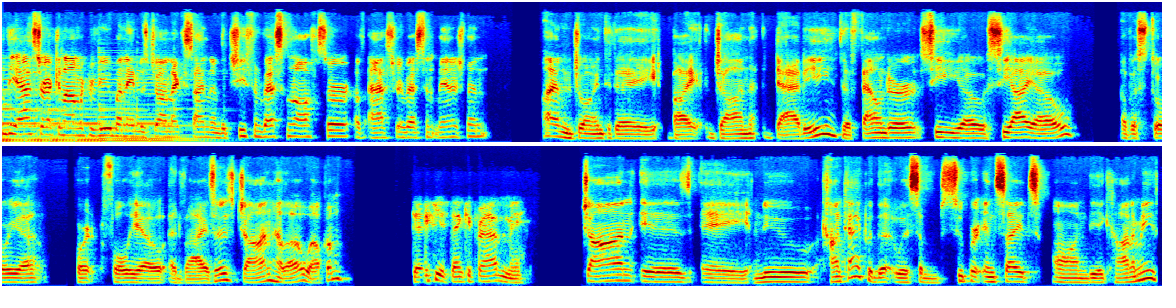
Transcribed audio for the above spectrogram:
Welcome to the Astor Economic Review. My name is John Eckstein. I'm the Chief Investment Officer of Astor Investment Management. I'm joined today by John Davi, the founder, CEO, CIO of Astoria Portfolio Advisors. John, hello, welcome. Thank you. Thank you for having me. John is a new contact with, the, with some super insights on the economy.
